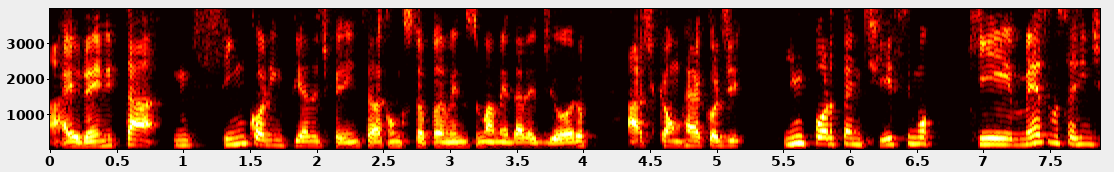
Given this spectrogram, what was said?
A Irene está em cinco Olimpíadas diferentes, ela conquistou pelo menos uma medalha de ouro. Acho que é um recorde importantíssimo que, mesmo se a gente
